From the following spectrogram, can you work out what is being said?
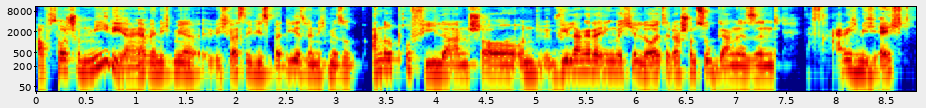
auf Social Media, ja, wenn ich mir, ich weiß nicht, wie es bei dir ist, wenn ich mir so andere Profile anschaue und wie lange da irgendwelche Leute da schon zugange sind, da frage ich mich echt,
